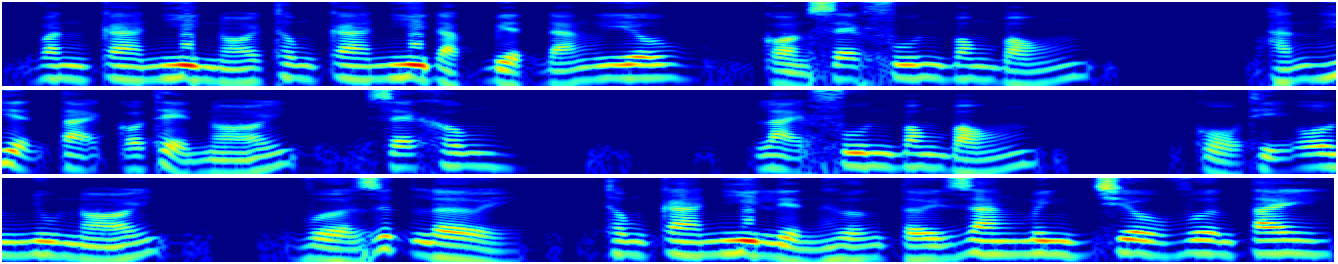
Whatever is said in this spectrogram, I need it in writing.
Văn ca nhi nói thông ca nhi đặc biệt đáng yêu, còn sẽ phun bong bóng. Hắn hiện tại có thể nói, sẽ không. Lại phun bong bóng. Cổ thị ôn nhu nói, vừa dứt lời, thông ca nhi liền hướng tới Giang Minh Chiêu vươn tay,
